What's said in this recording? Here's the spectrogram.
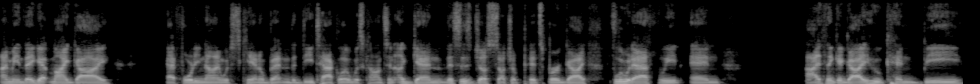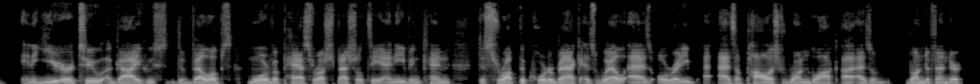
I mean they get my guy at 49, which is Keanu Benton, the D tackle at Wisconsin. Again, this is just such a Pittsburgh guy, fluid athlete, and I think a guy who can be in a year or two, a guy who develops more of a pass rush specialty and even can disrupt the quarterback as well as already as a polished run block, uh, as a run defender.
